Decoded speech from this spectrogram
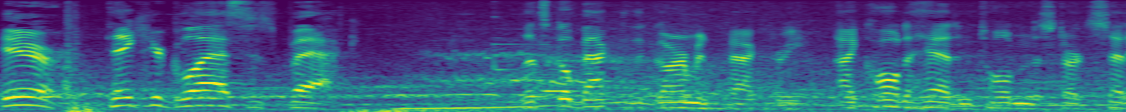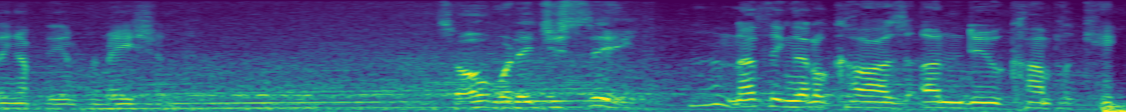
Here, take your glasses back. Let's go back to the garment factory. I called ahead and told him to start setting up the information. So, what did you see? Nothing that'll cause undue complication.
